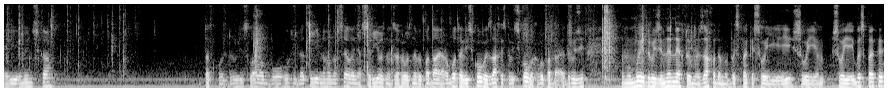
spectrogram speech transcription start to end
Рівненська. Також, друзі, слава Богу, для цивільного населення серйозних загроз не випадає. Робота військових, захист військових випадає, друзі. Тому ми, друзі, не нехтуємо заходами безпеки своєї, своєм, своєї безпеки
